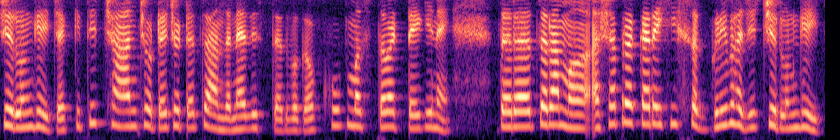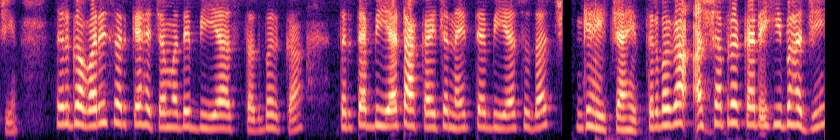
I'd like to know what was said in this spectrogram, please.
चिरून घ्यायच्या. किती छान छोट्या छोट्या चांदण्या दिसतात बघा. खूप मस्त वाटते की नाही? तर चला मग अशा प्रकारे ही सगळी भाजी चिरून घ्यायची. तर गवारीसारख्या ह्याच्यामध्ये बिया असतात बरं का? तर त्या बिया टाकायच्या नाहीत. त्या बियासुद्धा घ्यायच्या आहेत. तर बघा अशा प्रकारे ही भाजी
